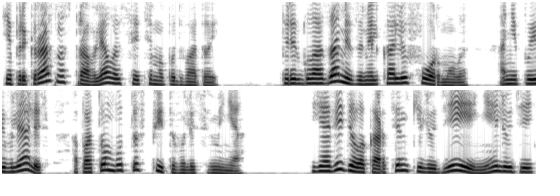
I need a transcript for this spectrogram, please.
Я прекрасно справлялась с этим и под водой. Перед глазами замелькали формулы. Они появлялись, а потом будто впитывались в меня. Я видела картинки людей и не людей,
